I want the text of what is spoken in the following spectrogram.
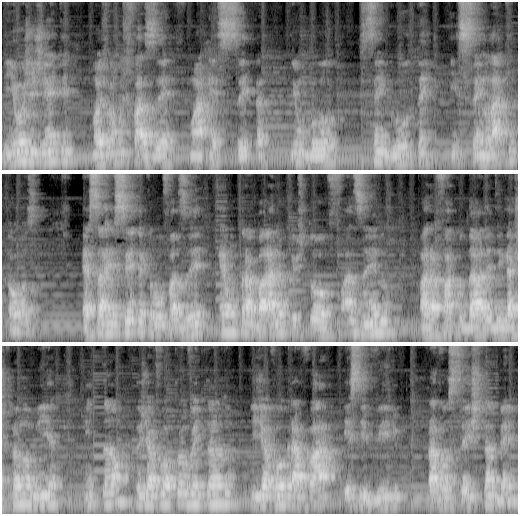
E hoje, gente, nós vamos fazer uma receita de um bolo sem glúten e sem lactose. Essa receita que eu vou fazer é um trabalho que eu estou fazendo para a Faculdade de Gastronomia. Então, eu já vou aproveitando e já vou gravar esse vídeo para vocês também.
